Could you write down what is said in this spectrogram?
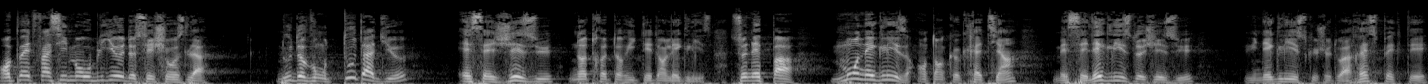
On peut être facilement oublieux de ces choses-là. Nous devons tout à Dieu et c'est Jésus notre autorité dans l'Église. Ce n'est pas mon Église en tant que chrétien, mais c'est l'Église de Jésus, une Église que je dois respecter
